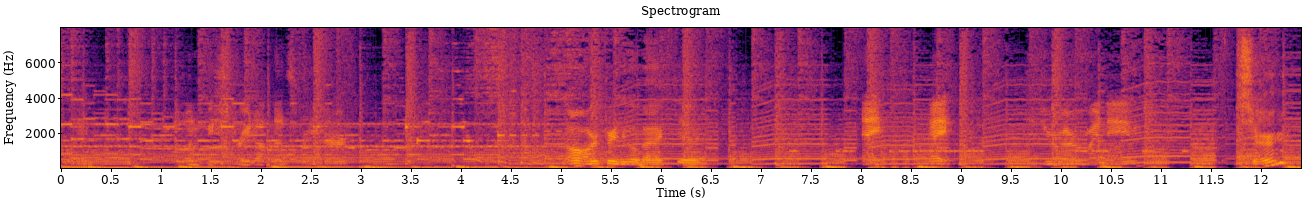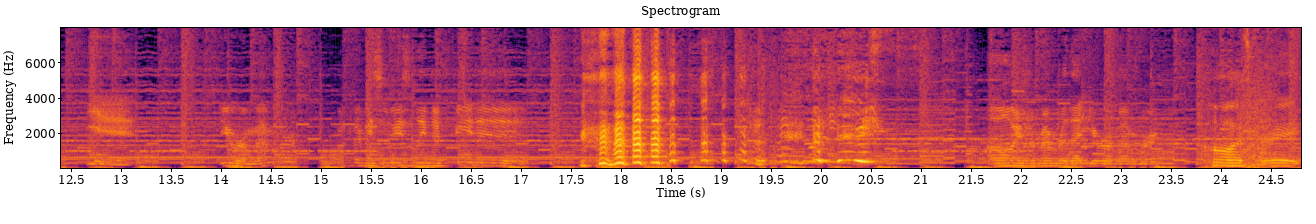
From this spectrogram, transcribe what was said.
Wouldn't be straight up, that's for sure. Oh, R three to go back. Yeah. Hey, hey. Did you remember my name? Sure. Yeah. Do You remember? How could I be so easily defeated? Oh, Always remember that you remembered. oh, that's great.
